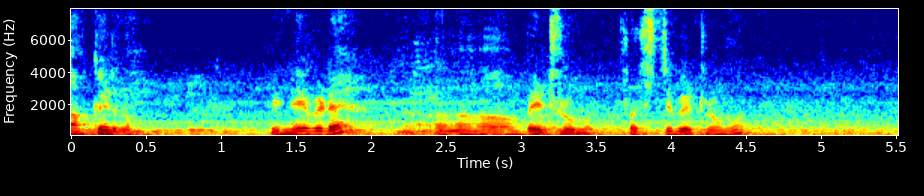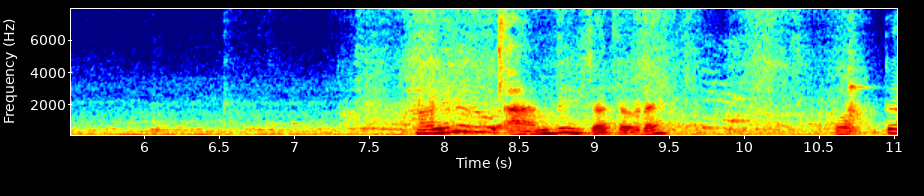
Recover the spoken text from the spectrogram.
ആ കിടന്നു. പിന്നെ ഇവിടെ ബെഡ്റൂം ഫസ്റ്റ് ബെഡ്റൂം നല്ലൊരു ആംബിയൻസ് ആട്ടോ അവിടെ. പുറത്ത്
